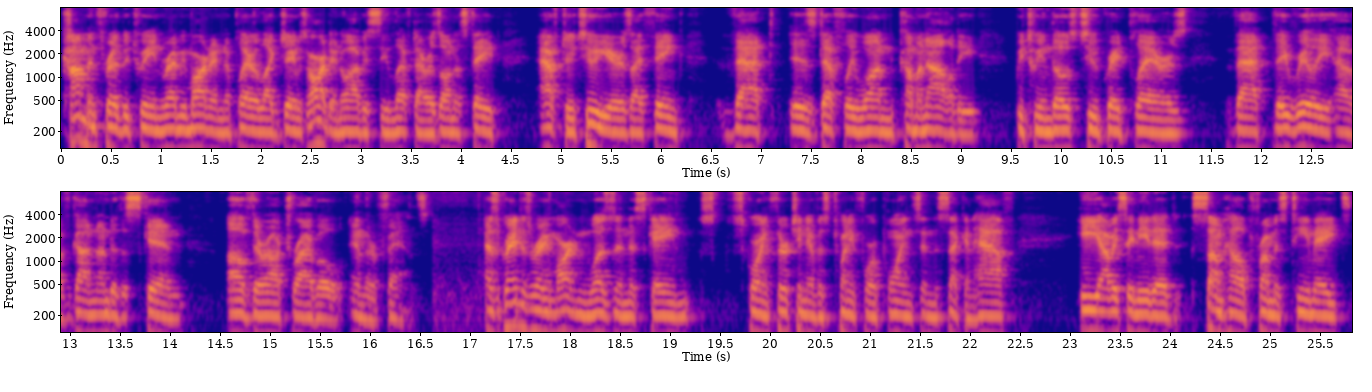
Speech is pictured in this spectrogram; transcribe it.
common thread between Remy Martin and a player like James Harden, who obviously left Arizona State after two years. I think that is definitely one commonality between those two great players that they really have gotten under the skin of their arch rival and their fans. As great as Remy Martin was in this game, scoring 13 of his 24 points in the second half, he obviously needed some help from his teammates,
